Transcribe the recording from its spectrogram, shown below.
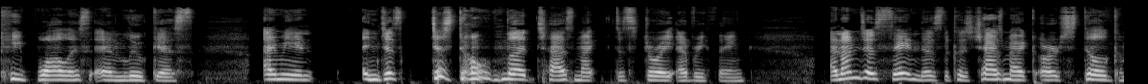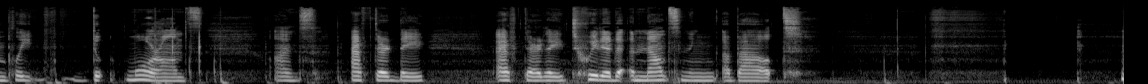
keep Wallace and Lucas. I mean, and just just don't let Chazmac destroy everything. And I'm just saying this because Chazmac are still complete d- morons on, after they after they tweeted announcing about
